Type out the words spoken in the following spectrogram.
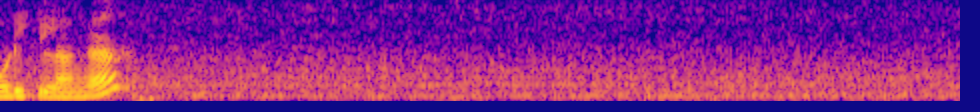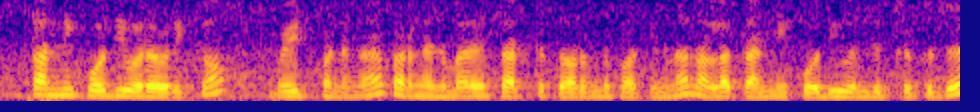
முடிக்கலாங்க. தண்ணி கொதி வர வரைக்கும் வெயிட் பண்ணுங்கள் பாருங்கள் இந்த மாதிரி தட்டு திறந்து பார்த்திங்கன்னா நல்லா தண்ணி கொதி வந்துட்டுருக்குது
